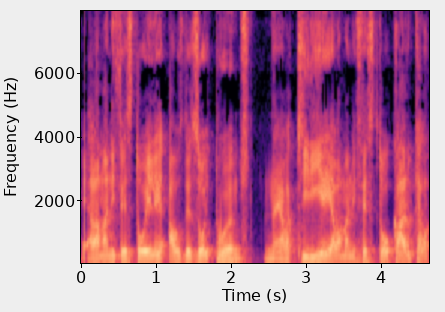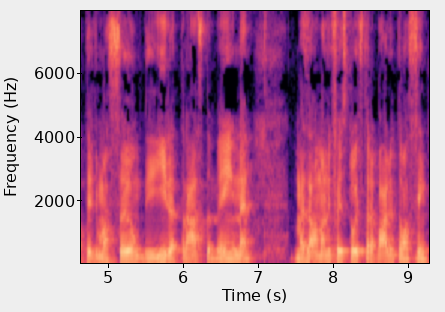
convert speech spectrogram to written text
Ela manifestou ele aos 18 anos, né? Ela queria e ela manifestou. Claro que ela teve uma ação de ir atrás também, né? Mas ela manifestou esse trabalho. Então, assim,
